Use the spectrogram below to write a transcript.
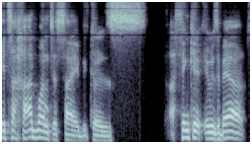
it's a hard one to say because I think it, it was about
